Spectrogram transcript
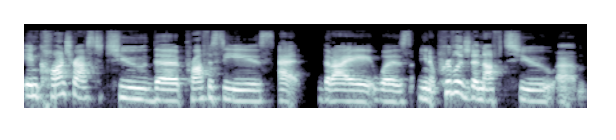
In contrast to the prophecies at that I was, you know, privileged enough to um,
